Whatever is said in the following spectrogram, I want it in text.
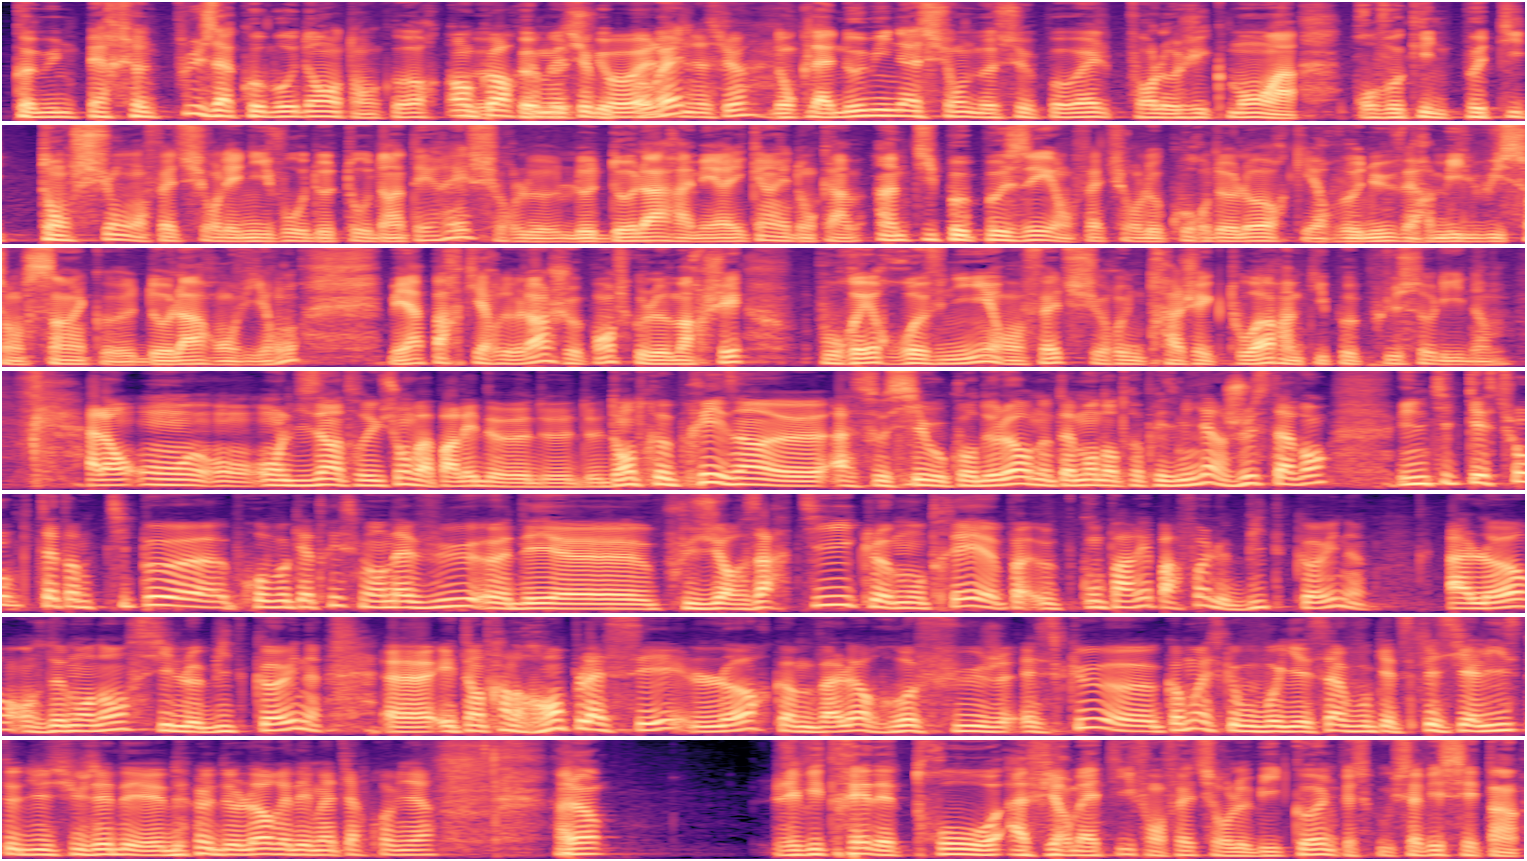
comme une personne plus accommodante encore que, encore que, M. Powell. Bien sûr. Donc la nomination de M. Powell, pour logiquement, a provoqué une petite tension en fait sur les niveaux de taux d'intérêt, sur le, dollar américain et donc un, petit peu pesé en fait sur le cours de l'or qui est revenu vers 1805 euh, dollars environ. Mais à partir de là, je pense que le marché pourrait revenir en fait sur une trajectoire un petit peu plus solide. Alors, on, le disait en introduction, on va parler d'entreprises de, hein, euh, associées au cours de l'or, notamment d'entreprises minières. Juste avant, une petite question peut-être un petit peu euh, provocatrice, mais on a vu des, plusieurs articles montrer, comparer parfois le Bitcoin alors en se demandant si le Bitcoin euh, était en train de remplacer l'or comme valeur refuge. Euh, comment est-ce que vous voyez ça, vous qui êtes spécialiste du sujet de, l'or et des matières premières? J'éviterai d'être trop affirmatif en fait sur le Bitcoin parce que vous savez c'est un,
